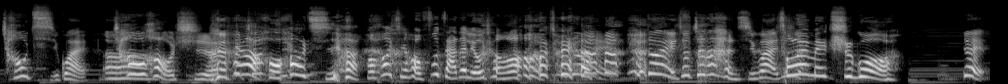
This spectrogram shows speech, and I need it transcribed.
超奇怪，啊超好吃。哎呀，好好奇啊，好好奇，好复杂的流程哦。对对，就真的很奇怪，就是从来没吃过。对，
